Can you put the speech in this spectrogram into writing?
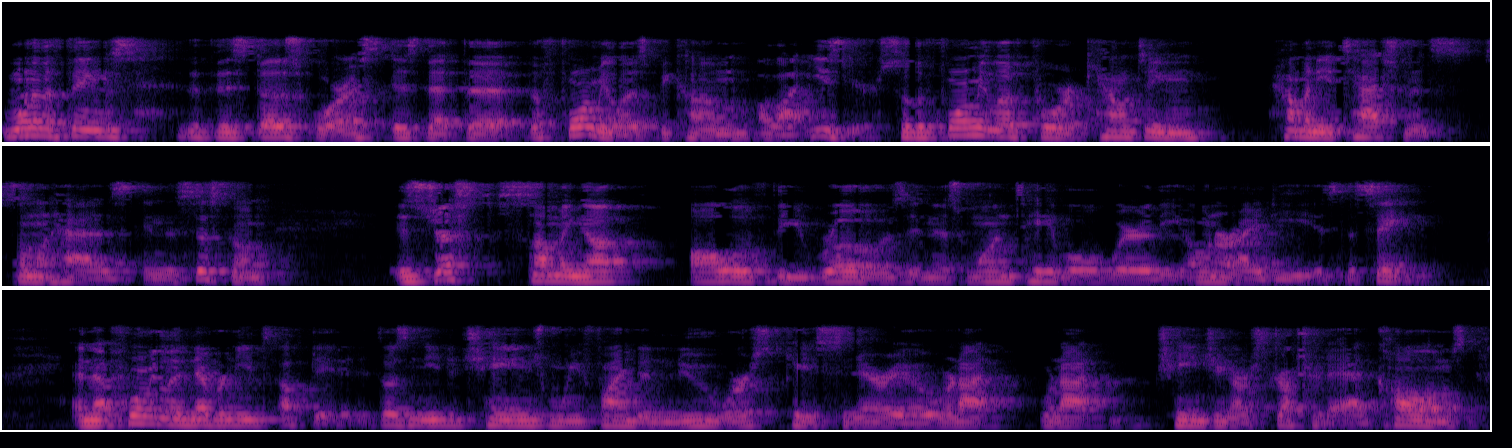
One of the things that this does for us is that the, the formulas become a lot easier. So the formula for counting how many attachments someone has in the system is just summing up all of the rows in this one table where the owner ID is the same. And that formula never needs updated. It doesn't need to change when we find a new worst case scenario. We're not we're not changing our structure to add columns.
